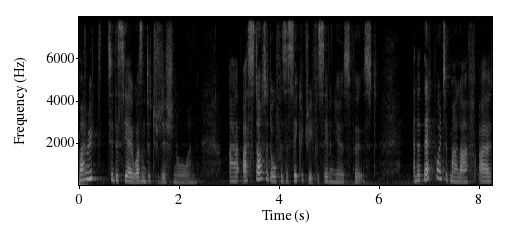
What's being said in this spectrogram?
My route to the CA wasn't a traditional one. Uh, I started off as a secretary for seven years first. And at that point of my life, I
